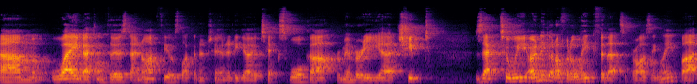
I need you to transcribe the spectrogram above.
Um, way back on Thursday night, feels like an eternity ago. Tex Walker, remember he uh, chipped Zach Tuohy. Only got off offered a week for that, surprisingly, but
